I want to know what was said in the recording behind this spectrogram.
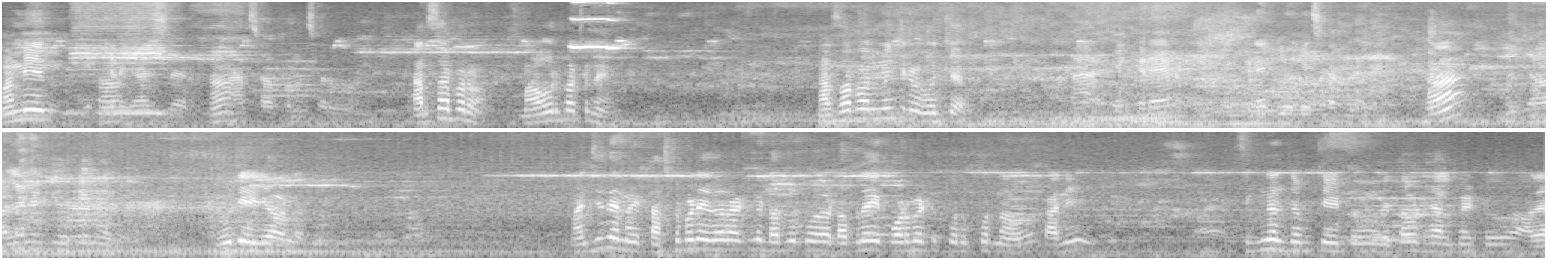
మమ్మీ నర్సాపురం సార్ ఊరు. నరసాపురం మా ఊరు పక్కనే. నరసాపురం నుంచి ఇక్కడికి వచ్చావు ఆ, ఇక్కడే ఇక్కడే డ్యూటీ చేసేవాళ్ళు మంచిదే నాకు కష్టపడి ఏదో రకంగా డబ్బు డబ్బులు అవి కూడబెట్టి కొనుక్కున్నావు కానీ సిగ్నల్ జంప్ చేయటం వితౌట్ హెల్మెట్ అదే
